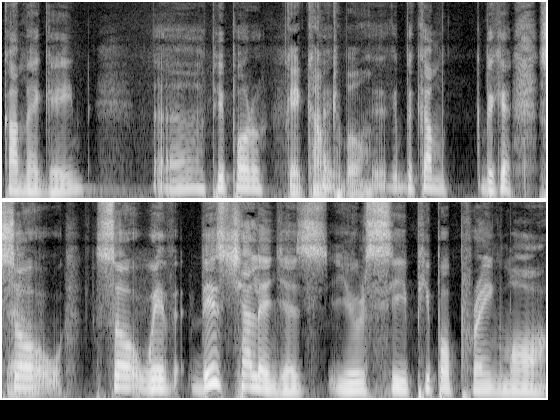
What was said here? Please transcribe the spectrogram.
come again. Uh, people Get comfortable. become because so so with these challenges you'll see people praying more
